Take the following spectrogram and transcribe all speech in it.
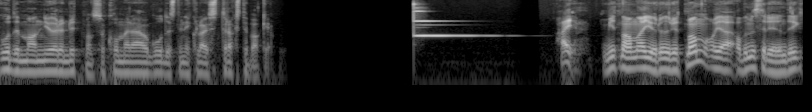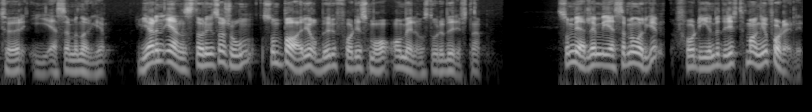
gode mann Jørund Rytman, så kommer jeg og godeste Nikolai straks tilbake. Hei, mitt navn er Jørund Rytman, og jeg er administrerende direktør i SMB Norge. Vi er den eneste organisasjonen som bare jobber for de små og mellomstore bedriftene. Som medlem i SMN Norge får din bedrift mange fordeler.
